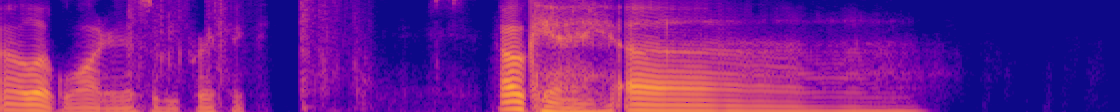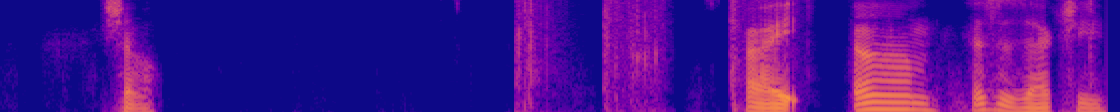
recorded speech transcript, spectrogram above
Oh, look, water. This will be perfect. Okay, uh... Shovel. Alright, um, this is actually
